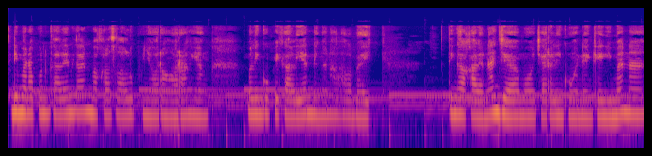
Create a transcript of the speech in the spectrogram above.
di mana pun kalian, kalian bakal selalu punya orang-orang yang melingkupi kalian dengan hal-hal baik. Tinggal kalian aja mau cari lingkungan yang kayak gimana,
